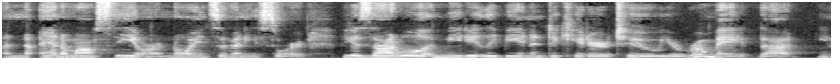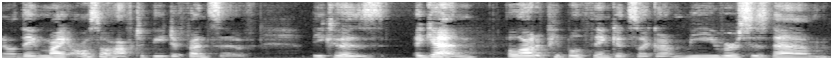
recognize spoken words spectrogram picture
an animosity or annoyance of any sort because that will immediately be an indicator to your roommate that you know they might also have to be defensive. Because again a lot of people think it's like a me versus them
